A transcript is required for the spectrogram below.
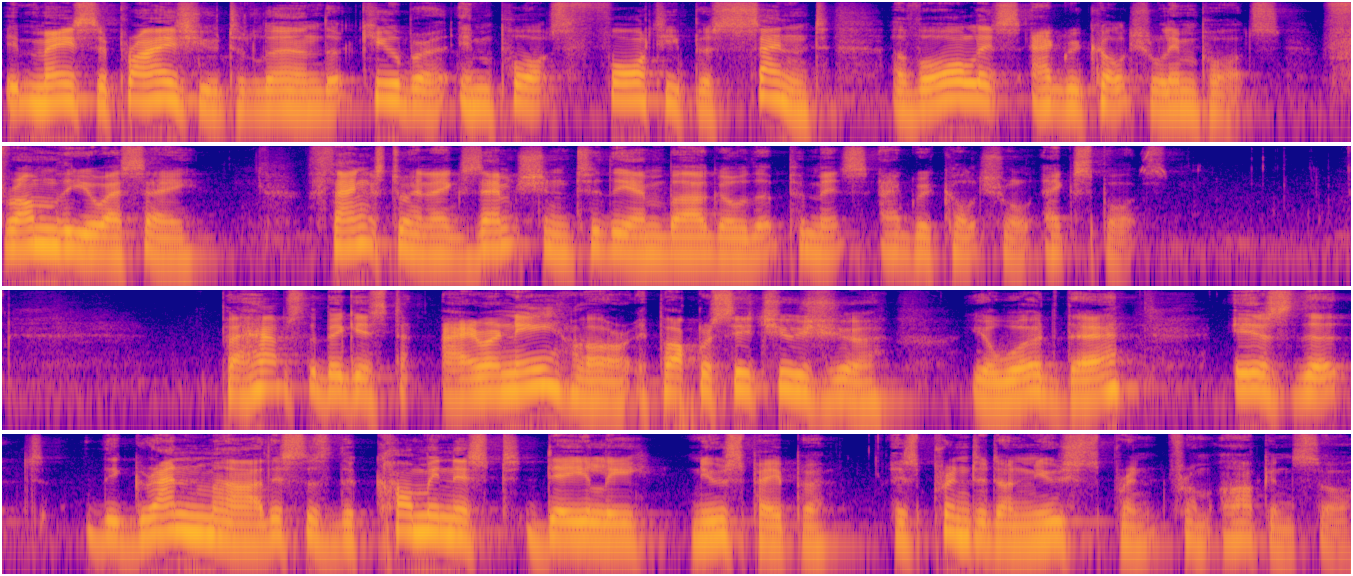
it may surprise you to learn that Cuba imports 40% of all its agricultural imports from the USA, thanks to an exemption to the embargo that permits agricultural exports. Perhaps the biggest irony or hypocrisy, choose your, your word there, is that the Granma, this is the communist daily newspaper, is printed on newsprint from Arkansas.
